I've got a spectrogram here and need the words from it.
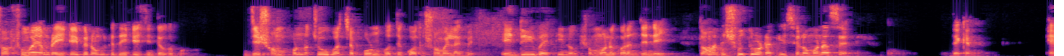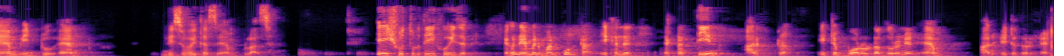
সব সময় আমরা এই টাইপের অঙ্কটা এটাই চিন্তা করব। যে সম্পূর্ণ চৌবাচ্চা পূর্ণ হতে কত সময় লাগবে? এই দুই বাই তিন অংশ মনে করেন যে নেই। তো আমাদের সূত্রটা কি ছিল মনে আছে? দেখেন এম ইন্টু এন নিচে হইতেছে এম প্লাস এই সূত্র দিয়েই হয়ে যাবে। এখন এম এর মান কোনটা? এখানে একটা তিন আর একটা এটা বড়টা ধরে নেন এম আর এটা ধরে নেন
